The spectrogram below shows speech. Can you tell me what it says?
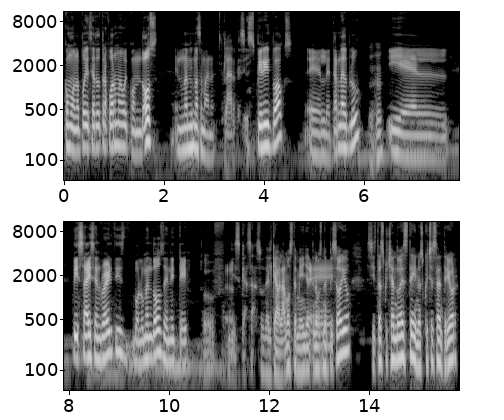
como no podía ser de otra forma, güey, con dos en una misma semana. Claro que sí. Spirit Box, el Eternal Blue Ujú. y el B-Sides and Rarities, volumen 2 de Nick Cave. Uf, discazazo, del que hablamos también, ya tenemos un Eh. episodio. Si está escuchando este y no escuchas el anterior,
